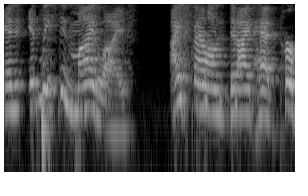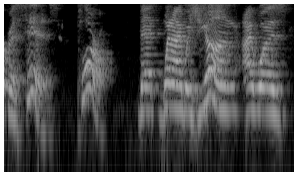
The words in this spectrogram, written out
and at least in my life i found that i've had purposes plural that when I was young, I was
